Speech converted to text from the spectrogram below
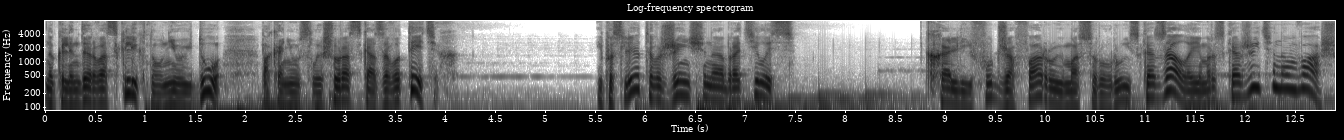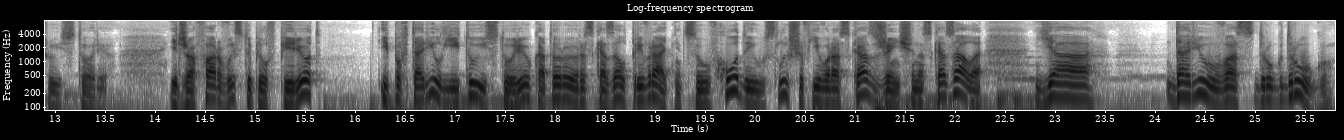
Но календар воскликнул «Не уйду, пока не услышу рассказа вот этих». И после этого женщина обратилась к халифу, Джафару и Масруру и сказала им «Расскажите нам вашу историю». И Джафар выступил вперед и повторил ей ту историю, которую рассказал привратница у входа, и, услышав его рассказ, женщина сказала «Я дарю вас друг другу».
